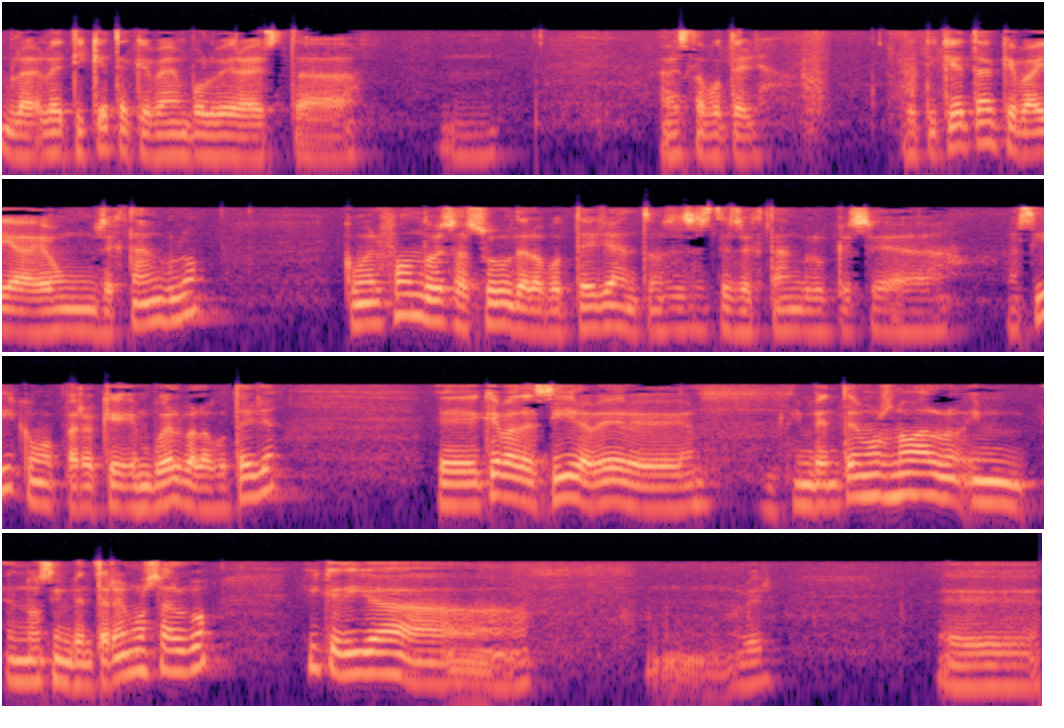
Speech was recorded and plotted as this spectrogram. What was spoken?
la, etiqueta que va a envolver a esta, mm, a esta botella. La etiqueta que vaya a un rectángulo como el fondo es azul de la botella, entonces este rectángulo que sea así, como para que envuelva la botella. Eh, ¿Qué va a decir? A ver, eh, inventemos, ¿no? nos inventaremos algo y que diga, mm, a ver, eh,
